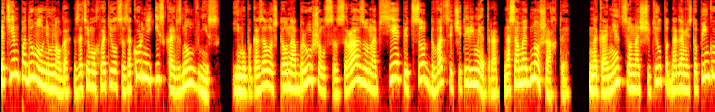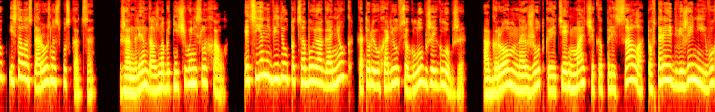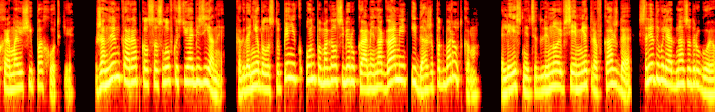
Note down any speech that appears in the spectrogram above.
Этьен подумал немного, затем ухватился за корни и скользнул вниз. Ему показалось, что он обрушился сразу на все 524 метра, на самое дно шахты. Наконец он ощутил под ногами ступеньку и стал осторожно спускаться. Жан-Лен, должно быть, ничего не слыхал. Этьен видел под собой огонек, который уходил все глубже и глубже. Огромная жуткая тень мальчика плясала, повторяя движение его хромающей походки. Жан-Лен карабкался с ловкостью обезьяны. Когда не было ступенек, он помогал себе руками, ногами и даже подбородком. Лестницы длиной в семь метров каждая следовали одна за другой.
